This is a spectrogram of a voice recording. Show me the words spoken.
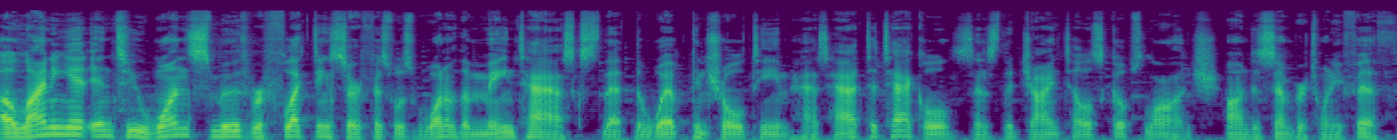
Aligning it into one smooth reflecting surface was one of the main tasks that the Webb control team has had to tackle since the giant telescope's launch on December 25th.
